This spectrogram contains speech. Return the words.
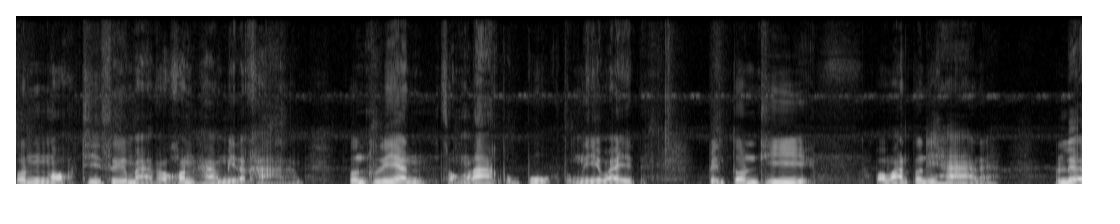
ต้นเงาะที่ซื้อมาก็ค่อนข้างมีราคาครับ ต้นทุเรียนสองรากผมปลูกตรงนี้ไว้ เป็นต้นที่ประมาณต้นที่ห้านะ มันเหลือ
